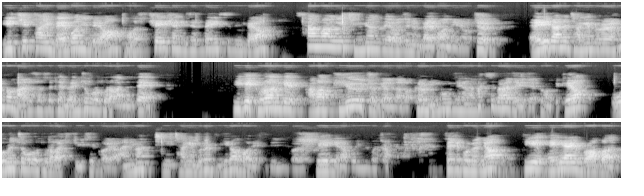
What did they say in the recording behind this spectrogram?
Each time 매번인데요. a situation is faced니까요. 상황이 직면되어지는 매번이에요. 즉 A라는 장애물을 한 번 마주쳤을 때 왼쪽으로 돌아갔는데 이게 돌아가는 게 아마 비효율적이었나 봐. 그럼 인공지능은 학습을 하죠 이제. 그럼 어떻게 해요? 오른쪽으로 돌아갈 수도 있을 거예요. 아니면 이 장애물을 밀어버릴 수도 있는 거예요. 그 얘기를 하고 있는 거죠. 자, 이제 보면요. The AI robot,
